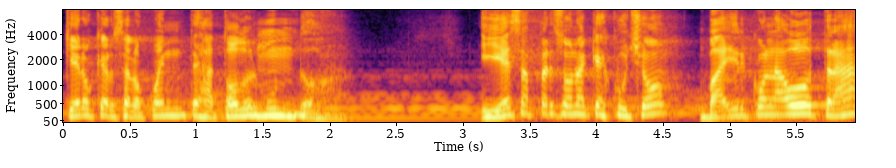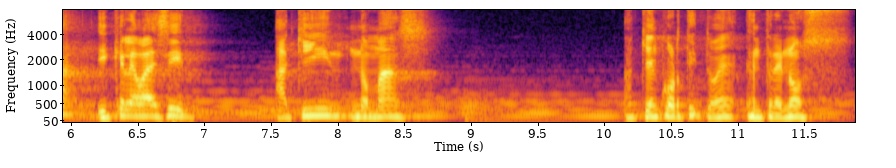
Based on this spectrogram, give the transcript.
Quiero que se lo cuentes a todo el mundo. Y esa persona que escuchó va a ir con la otra y que le va a decir, aquí nomás, aquí en cortito, ¿eh? entre nos.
